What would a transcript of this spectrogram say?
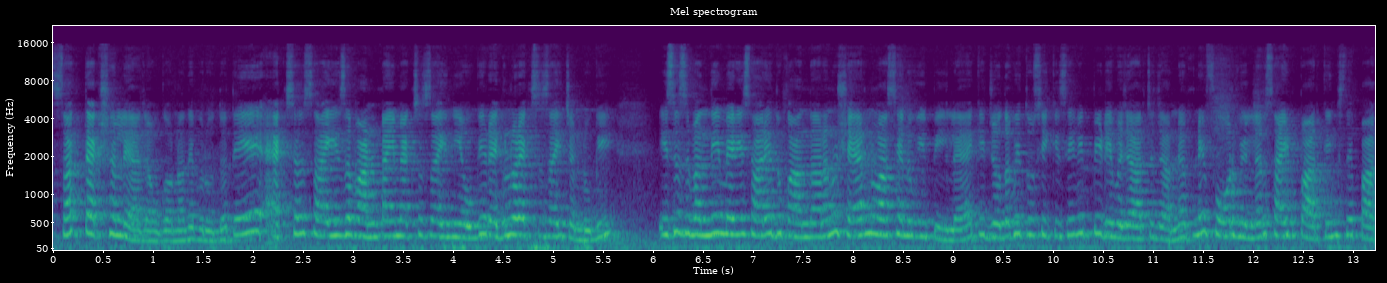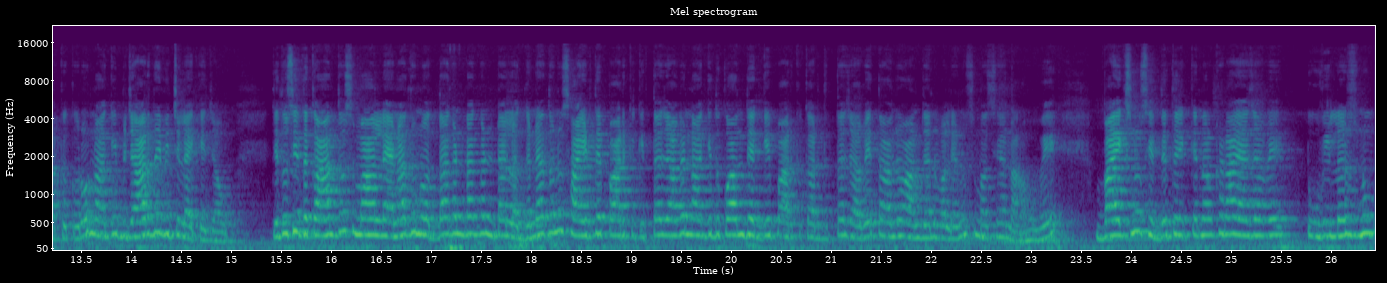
ਸਖਤ ਐਕਸ਼ਨ ਲਿਆ ਜਾਊਗਾ ਉਹਨਾਂ ਦੇ ਵਿਰੁੱਧ। ਤੇ ਇਹ ਐਕਸਰਸਾਈਜ਼ ਵਨ ਟਾਈਮ ਐਕਸਰਸਾਈਜ਼ ਨਹੀਂ ਹੋਊਗੀ ਰੈਗੂਲਰ ਐਕਸਰਸਾਈਜ਼ ਚੱਲੂਗੀ। ਇਸ ਸੰਬੰਧੀ ਮੇਰੀ ਸਾਰੇ ਦੁਕਾਨਦਾਰਾਂ ਨੂੰ, ਸ਼ਹਿਰ ਨਿਵਾਸੀਆਂ ਨੂੰ ਵੀ ਅਪੀਲ ਹੈ ਕਿ ਜਦੋਂ ਵੀ ਤੁਸੀਂ ਕਿਸੇ ਵੀ ਭੀੜੇ ਬਾਜ਼ਾਰ 'ਚ ਜਾਂਦੇ ਹੋ, ਆਪਣੇ 4 ਵੀਲਰ ਸਾਈਡ ਪਾਰਕਿੰਗਸ ਤੇ ਪਾਰਕ ਕਰੋ, ਨਾ ਕਿ ਬਾਜ਼ਾਰ ਦੇ ਵਿੱਚ ਲੈ ਕੇ ਜਾਓ। ਜੇ ਤੁਸੀਂ ਦੁਕਾਨ ਤੋਂ ਸਮਾਨ ਲੈਣਾ, ਤੁਹਾਨੂੰ ਅੱਧਾ ਘੰਟਾ ਘੰਟਾ ਲੱਗਣਾ, ਤੁਹਾਨੂੰ ਸਾਈਡ ਤੇ ਪਾਰਕ ਕੀਤਾ ਜਾਵੇ, ਨਾ ਕਿ ਦੁਕਾਨ ਦੇ ਅੱਗੇ ਪਾਰਕ ਕਰ ਦਿੱਤਾ ਜਾਵੇ, ਤਾਂ ਜੋ ਆਉਣ ਜਾਣ ਵਾਲਿਆਂ ਨੂੰ ਸਮੱਸਿਆ ਨਾ ਹੋਵੇ। ਬਾਈਕਸ ਨੂੰ ਸਿੱਧੇ ਤਰੀਕੇ ਨਾਲ ਖੜਾਇਆ ਜਾਵੇ ਟੂ ਵੀਲਰਸ ਨੂੰ।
